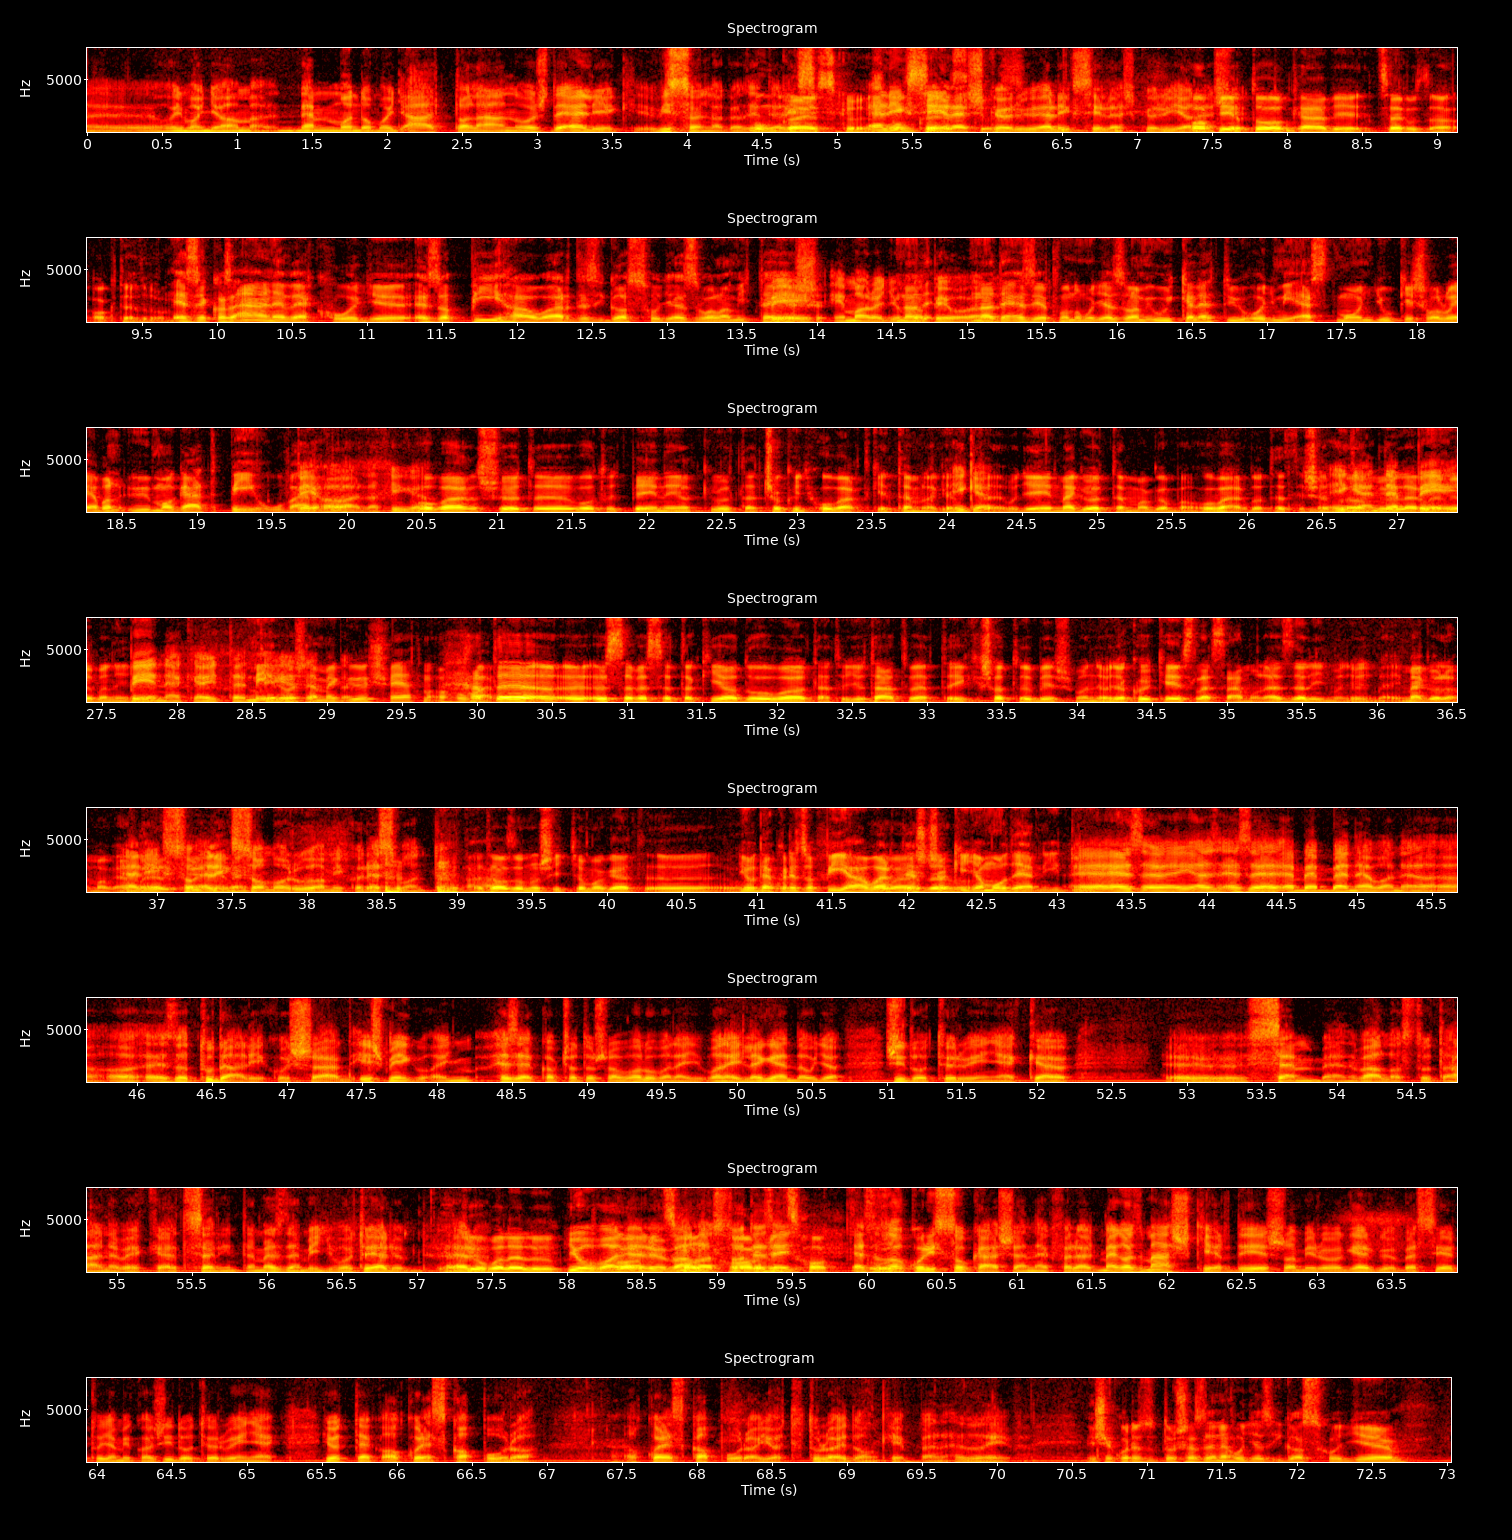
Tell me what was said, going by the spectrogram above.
hogy mondjam, nem mondom, hogy általános, de elég viszonylag azért elég, elég széles körű, elég széles körű jelenség. Papírtól kávé, ceruza, aktedron. Ezek az álnevek, hogy ez a P. Howard, ez igaz, hogy ez valami teljes... P, én maradjuk na, a P. Na de ezért mondom, hogy ez valami új keletű, hogy mi ezt mondjuk, és valójában ő magát P. Howard. P. Howard, igen. Howard, sőt, volt, hogy P nélkül, tehát csak hogy Howardként emlegette. Igen. Hogy én megöltem magamban Howardot, ezt is igen, a de P, P-nek ejtették. Miért ölte meg ő saját a Hát összeveszett a kiadóval, tehát hogy őt átverték, stb. és mondja, hogy akkor kész leszámol ezzel, így mondja, hogy megölöm magam. Elég, szó, elég szomorú, amikor ezt mondta. hát azonosítja magát. Jó, de akkor ez a P. Howard, ez csak így a modern idő. Ez, ez, ez, ebben benne van a, a, ez a tudálékosság. És még egy, ezzel kapcsolatosan valóban egy, van egy legenda, hogy a zsidó törvényekkel szemben választott álneveket. Szerintem ez nem így volt. Hogy előbb, hát előbb, jóval előbb. Jóval 30, előbb választott. Ez, egy, ez az akkori szokás ennek felelt. Meg az más kérdés, amiről Gergő beszélt, hogy amikor a zsidó törvények jöttek, akkor ez kapóra, akkor ez kapóra jött tulajdonképpen ez a év. És akkor az utolsó zene, hogy az igaz, hogy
